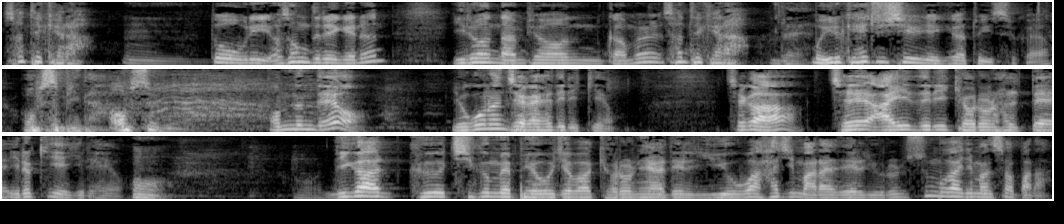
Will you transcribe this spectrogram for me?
선택해라. 음. 또 우리 여성들에게는 이런 남편감을 선택해라. 네. 뭐 이렇게 해주실 얘기가 또 있을까요? 없습니다. 없습니다. 없는데요. 요거는 제가 해드릴게요. 제가 제 아이들이 결혼할 때 이렇게 얘기를 해요. 어. 어, 네가 그 지금의 배우자와 결혼해야 될 이유와 하지 말아야 될 이유를 20가지만 써봐라.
